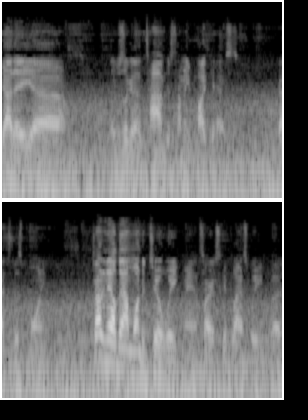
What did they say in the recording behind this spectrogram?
Got a. Uh, I was looking at the time, just how many podcasts got to this point. Try to nail down one to two a week, man. Sorry to skip last week, but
